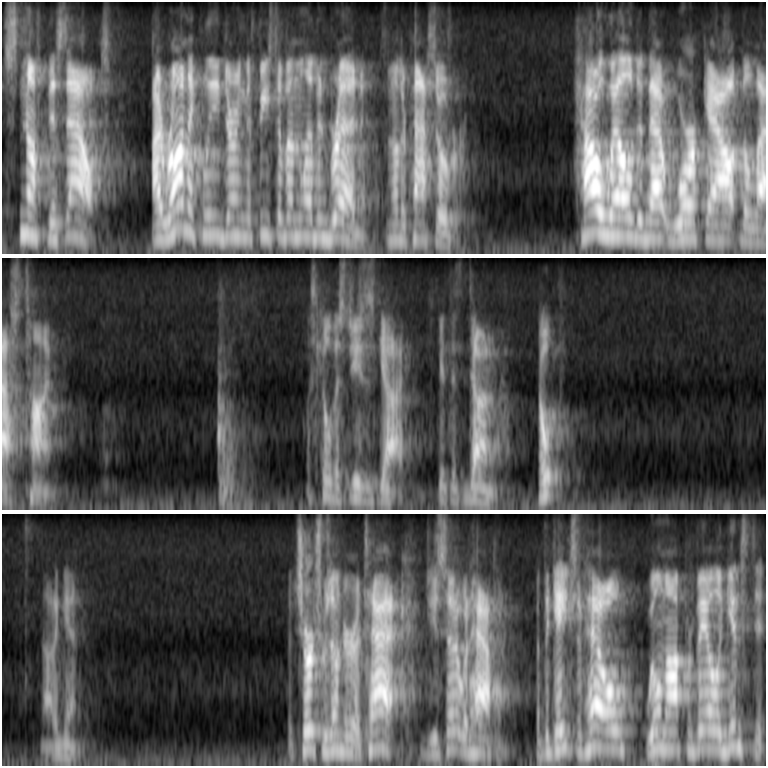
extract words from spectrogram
snuff this out. Ironically, during the Feast of Unleavened Bread, it's another Passover. How well did that work out the last time? Let's kill this Jesus guy. Let's get this done. Nope. Not again. The church was under attack. Jesus said it would happen. But the gates of hell will not prevail against it.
